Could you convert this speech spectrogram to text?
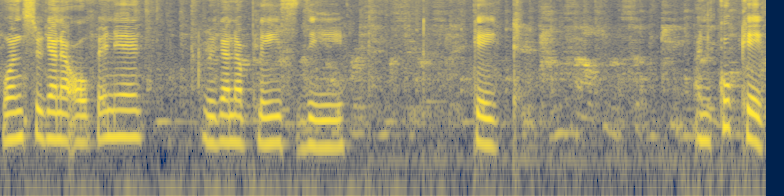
once you're gonna open it you're gonna place the cake and cook cake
